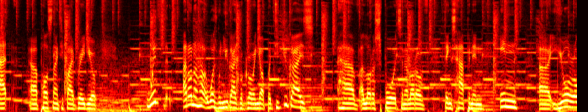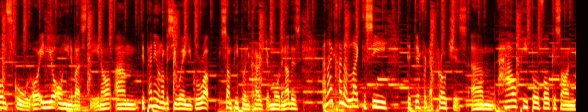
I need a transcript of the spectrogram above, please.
at uh, Pulse 95 Radio. With, I don't know how it was when you guys were growing up, but did you guys have a lot of sports and a lot of things happening in uh, your own school or in your own university, you know, um, depending on obviously where you grew up, some people encouraged it more than others. And I kind of like to see the different approaches, um, how people focus on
